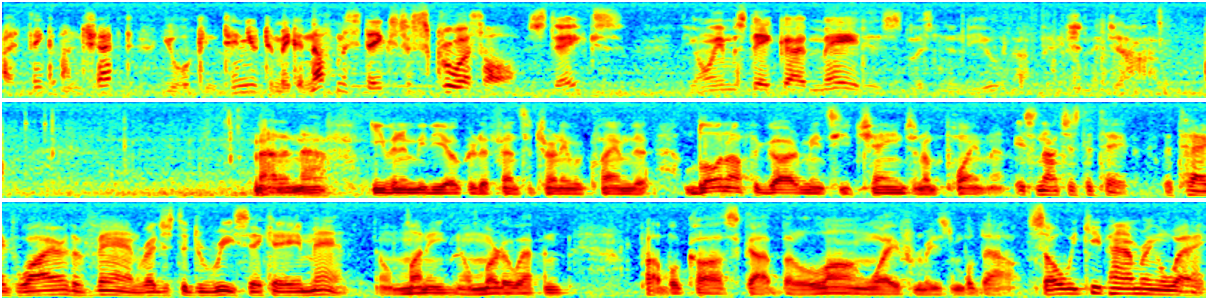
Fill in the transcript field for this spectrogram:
I think unchecked, you will continue to make enough mistakes to screw us all. Mistakes? The only mistake I've made is listening to you and not finishing the job. Not enough. Even a mediocre defense attorney would claim that blowing off the guard means he changed an appointment. It's not just the tape. The tagged wire, the van registered to Reese, a.k.a. Man. No money, no murder weapon. Probable cause, Scott, but a long way from reasonable doubt. So we keep hammering away.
